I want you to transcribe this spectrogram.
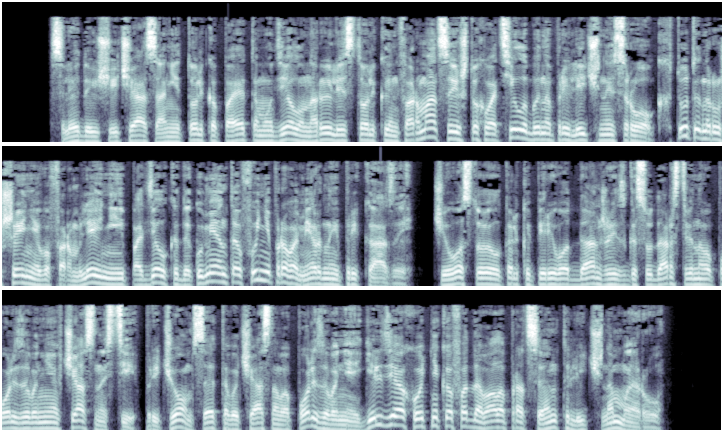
В следующий час они только по этому делу нарыли столько информации, что хватило бы на приличный срок. Тут и нарушения в оформлении, и подделка документов, и неправомерные приказы. Чего стоил только перевод данжа из государственного пользования в частности. Причем с этого частного пользования гильдия охотников отдавала процент лично мэру.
